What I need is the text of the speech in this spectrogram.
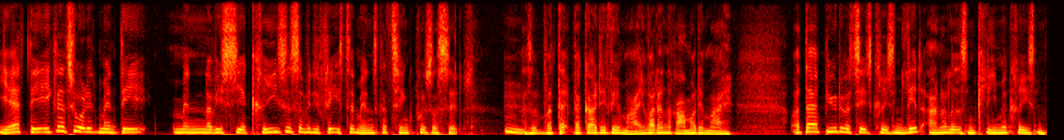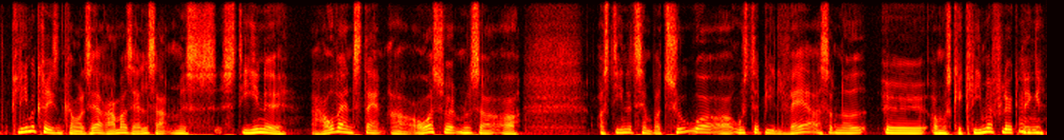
Ja, det er ikke naturligt, men, det, men når vi siger krise, så vil de fleste mennesker tænke på sig selv. Mm. Altså, hvad, hvad gør det ved mig? Hvordan rammer det mig? Og der er biodiversitetskrisen lidt anderledes end klimakrisen. Klimakrisen kommer til at ramme os alle sammen med stigende havvandstand og oversvømmelser og, og stigende temperaturer og ustabilt vejr og sådan noget, øh, og måske klimaflygtninge. Mm.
